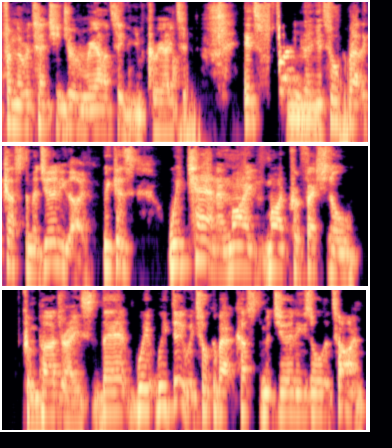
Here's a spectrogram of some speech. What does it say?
from the retention driven reality that you've created it's funny mm. that you talk about the customer journey though because we can and my my professional compadres there we, we do we talk about customer journeys all the time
